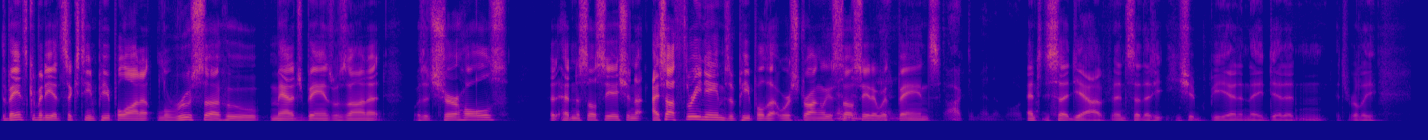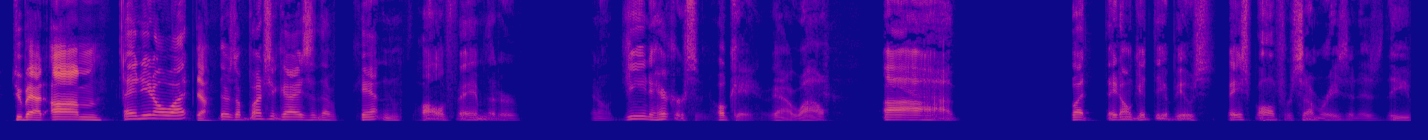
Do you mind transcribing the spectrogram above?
the Baines committee had 16 people on it. La Russa, who managed Baines, was on it. Was it Schuerholz that had an association? I saw three names of people that were strongly And- associated with and- Baines, him into voting. and said yeah, and said that he, he should be in, and they did it, and it's really Too bad. Um, And you know what? Yeah. There's a bunch of guys in the Canton Hall of Fame that are, you know, Gene Hickerson. Okay. Yeah. Wow. Uh, but they don't get the abuse. Baseball, for some reason, is the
